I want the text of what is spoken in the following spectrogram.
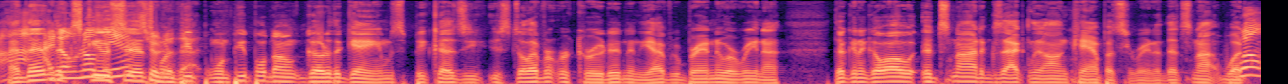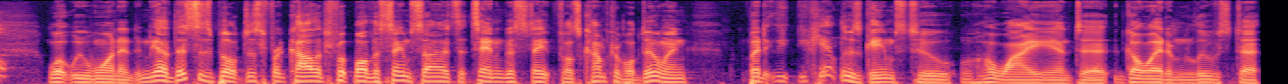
And then I the don't know the excuse is when people when people don't go to the games because you, you still haven't recruited and you have your brand new arena, they're going to go, "Oh, it's not exactly on campus arena. That's not what Well- what we wanted." And yeah, this is built just for college football, the same size that San Diego State feels comfortable doing. But you, you can't lose games to Hawaii and to go ahead and lose to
